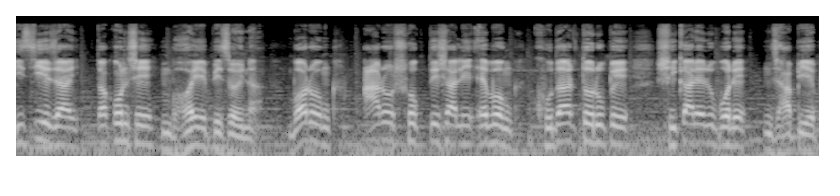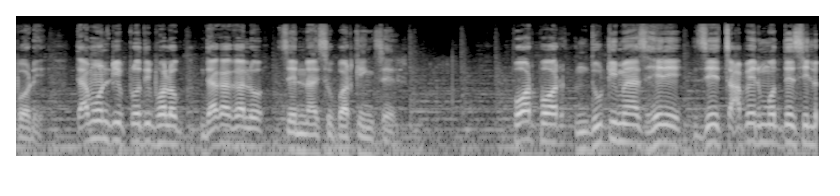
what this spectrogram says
পিছিয়ে যায়, তখন সে ভয়ে পিছোয় না, বরং আরও শক্তিশালী এবং ক্ষুধার্ত রূপে শিকারের উপরে ঝাঁপিয়ে পড়ে। তেমনটি প্রতিফলক দেখা গেল চেন্নাই সুপার কিংসের। পরপর দুটি ম্যাচ হেরে যে চাপের মধ্যে ছিল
